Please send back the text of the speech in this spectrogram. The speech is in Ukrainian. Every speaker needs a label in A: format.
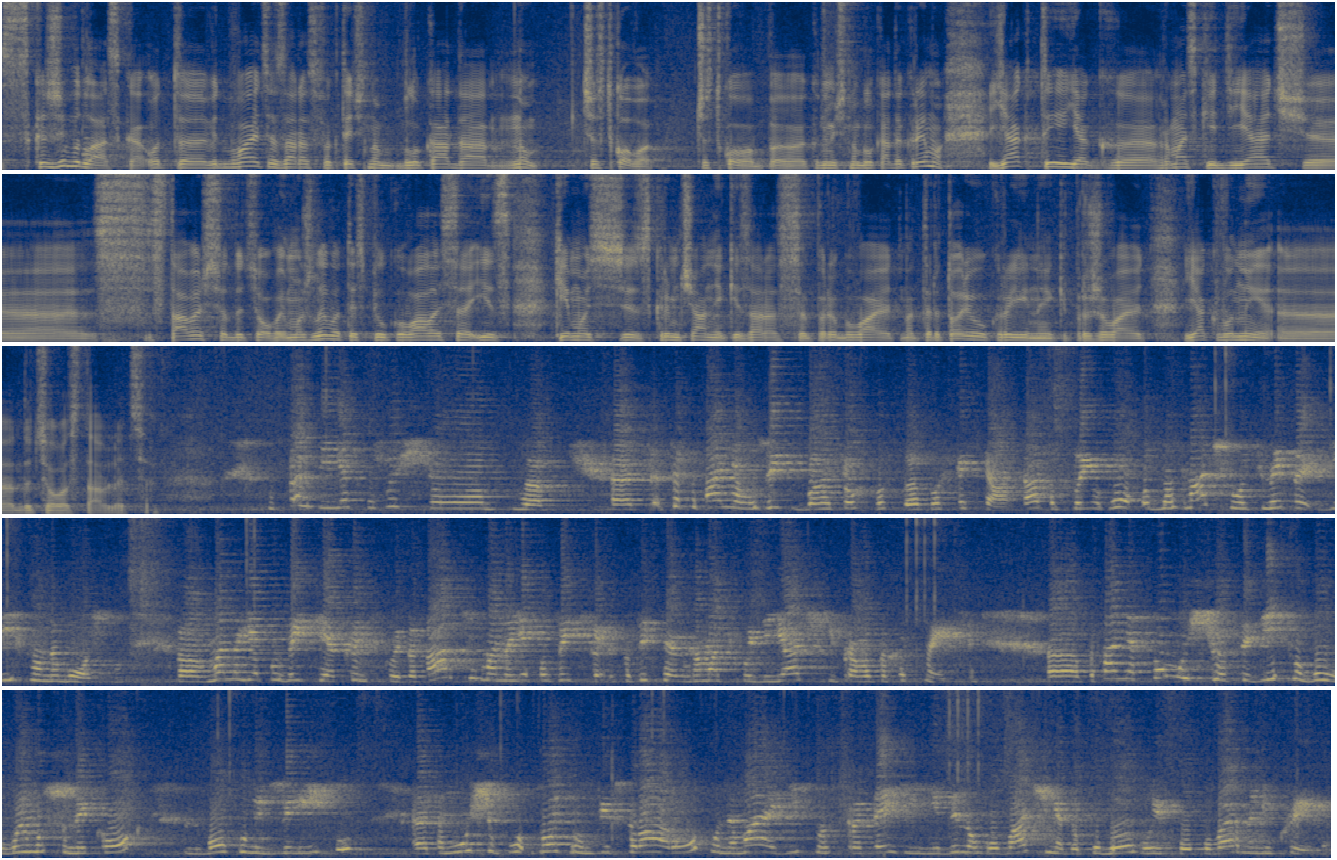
A: Скажи, будь ласка, от е, відбувається зараз фактично блокада, ну частково. Частково е, економічна блокада Криму. Як ти, як е, громадський діяч, ставишся до цього? І можливо, ти спілкувалася із кимось з кримчан, які зараз перебувають на території України, які проживають. Як вони до цього ставляться?
B: Насправді я скажу, що е, е, це- питання лежить в багатьох плас- плоскостях. та? Тобто його однозначно оцінити дійсно не можна. Е, В мене є позиція кримської татарки, в мене є позиція, позиція громадської діячки і правозахисниці. Е, Питання в тому, що це дійсно був вимушений крок з боку Меджлісу, Е, тому що протягом півтора року немає дійсно стратегії єдиного бачення допомоги по поверненню Криму.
